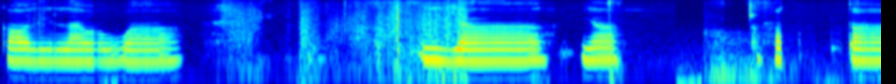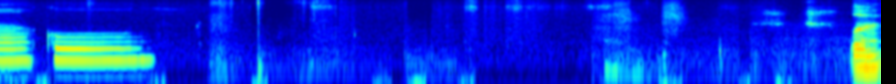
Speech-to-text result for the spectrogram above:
Kalilawa. Yeah. Yeah. Fattakun. و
